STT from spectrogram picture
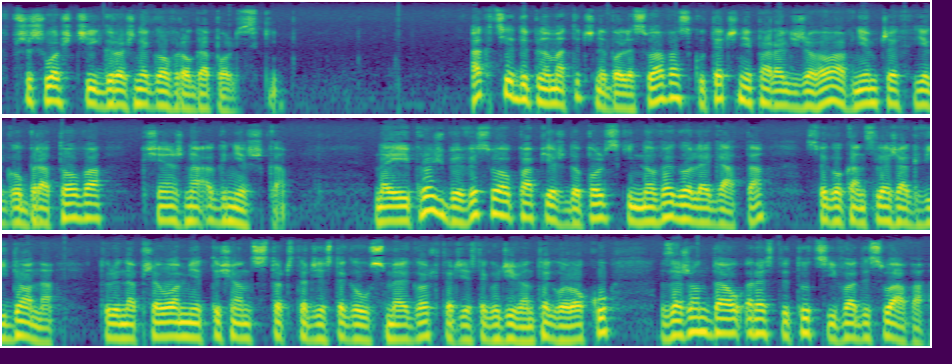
w przyszłości groźnego wroga Polski. Akcje dyplomatyczne Bolesława skutecznie paraliżowała w Niemczech jego bratowa, księżna Agnieszka. Na jej prośby wysłał papież do Polski nowego legata, swego kanclerza Gwidona, który na przełomie 1148-49 roku zażądał restytucji Władysława.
